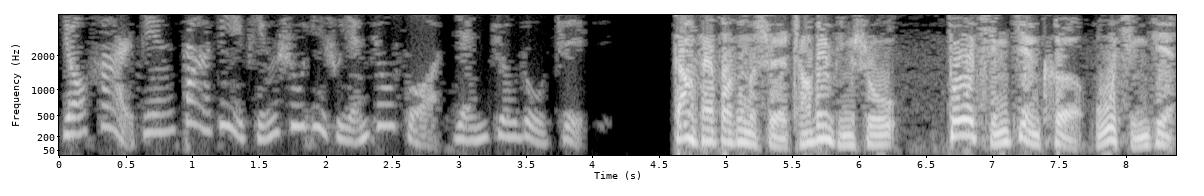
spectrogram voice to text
由哈尔滨大地评书艺术研究所研究录制。刚才播送的是长篇评书《多情剑客无情剑》。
